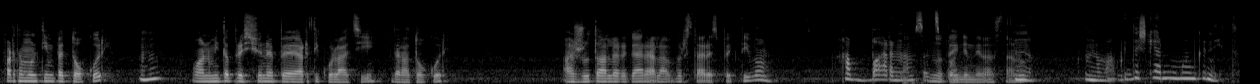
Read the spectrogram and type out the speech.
foarte mult timp pe tocuri, uh-huh. o anumită presiune pe articulații de la tocuri. Ajută alergarea la vârsta respectivă? Habar n-am să-ți Nu spun. te-ai gândit la asta, nu? Nu. Nu m-am gândit. Deci chiar nu m-am gândit.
